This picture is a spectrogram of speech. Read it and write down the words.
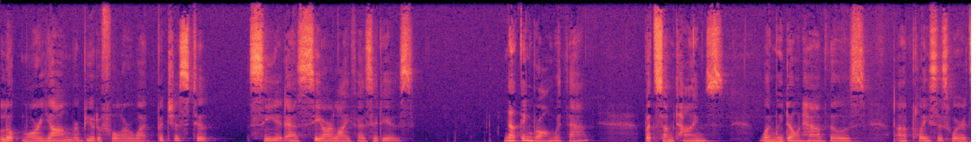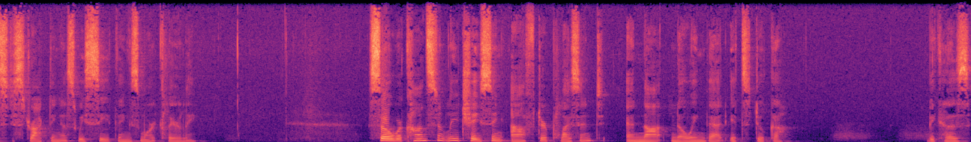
look more young or beautiful or what, but just to see it as see our life as it is. Nothing wrong with that. But sometimes, when we don't have those uh, places where it's distracting us, we see things more clearly. So we're constantly chasing after pleasant and not knowing that it's dukkha. Because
